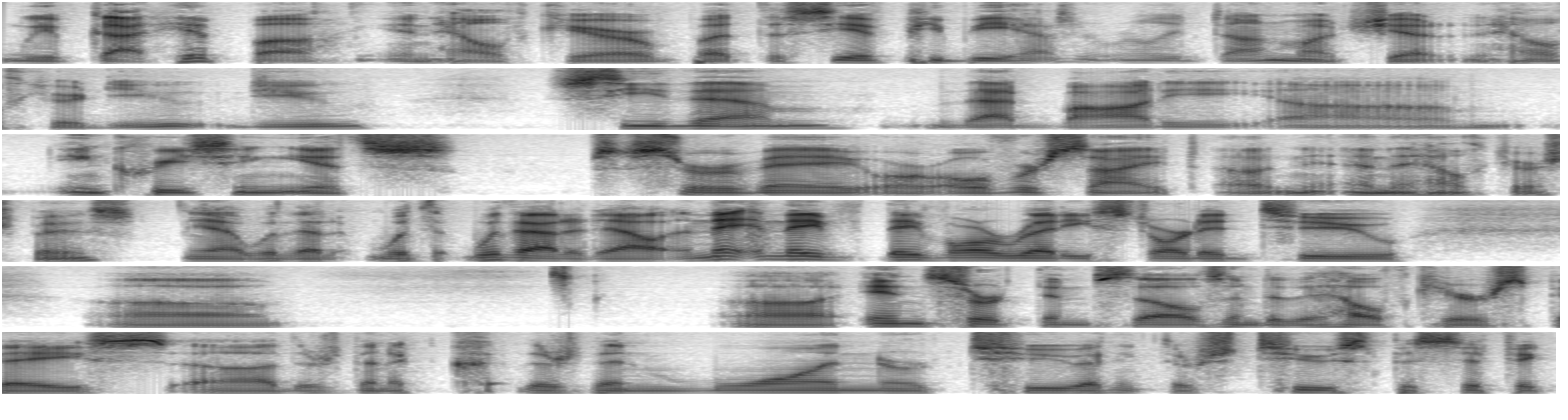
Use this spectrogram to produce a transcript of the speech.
we've got HIPAA in healthcare, but the CFPB hasn't really done much yet in healthcare. Do you do you see them that body um, increasing its survey or oversight uh, in, in the healthcare space? yeah, without with, without a doubt, and they and they've they've already started to uh, uh, insert themselves into the healthcare space. Uh, there's been a there's been one or two. I think there's two specific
